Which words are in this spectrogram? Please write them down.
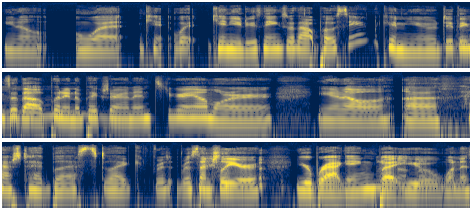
you know what can what can you do things without posting? Can you do things without putting a picture on Instagram or you know, uh hashtag blessed like re- essentially you're you're bragging but you want to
